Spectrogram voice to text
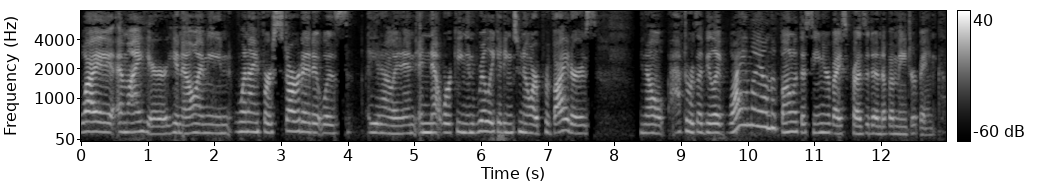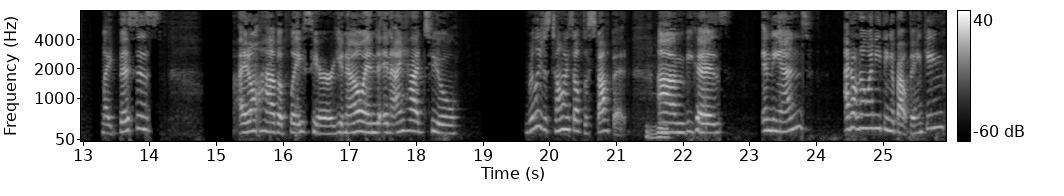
Why am I here? You know, I mean, when I first started, it was, you know, and, and networking and really getting to know our providers you know, afterwards I'd be like, why am I on the phone with the senior vice president of a major bank? Like this is I don't have a place here, you know, and and I had to really just tell myself to stop it. Mm-hmm. Um, because in the end, I don't know anything about banking.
